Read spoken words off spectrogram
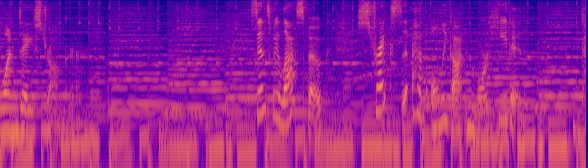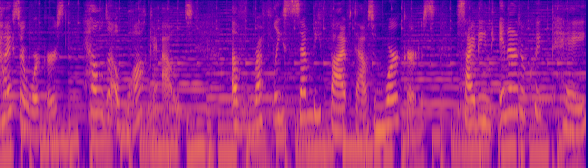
one day stronger. Since we last spoke, strikes have only gotten more heated. Kaiser workers held a walkout of roughly 75,000 workers, citing inadequate pay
